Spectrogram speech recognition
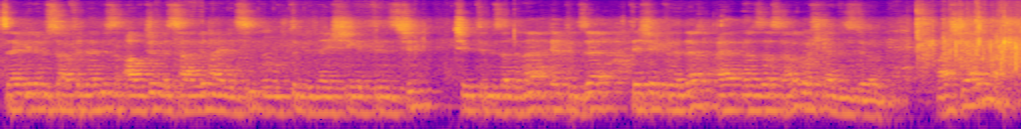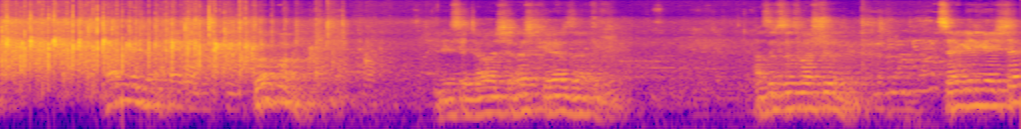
Sevgili misafirlerimiz, Avcı ve Sargın ailesinin bu mutlu gününe eşlik ettiğiniz için çiftimiz adına hepinize teşekkür eder. Ayaklarınıza sağlık, hoş geldiniz diyorum. Başlayalım mı? Var mı? Neyse yavaş yavaş kıyar zaten. Hazırsanız başlıyorum. Sevgili gençler,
